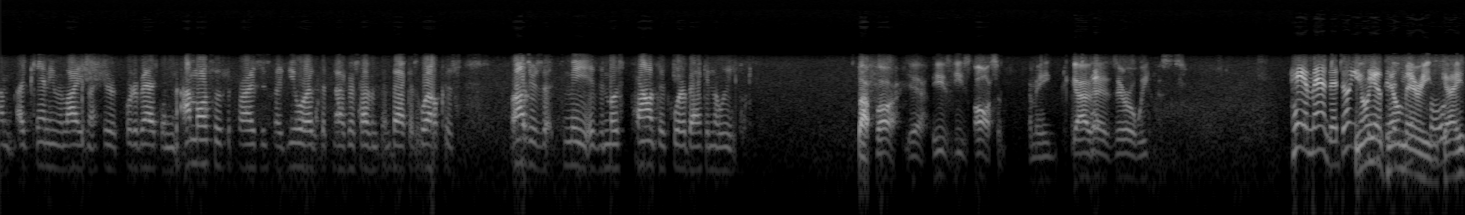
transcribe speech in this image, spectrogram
I'm, I can't even lie, he's my favorite quarterback, and I'm also surprised, just like you are, that the Packers haven't been back as well, because Rodgers, uh, to me, is the most talented quarterback in the league. By far, yeah, he's he's awesome. I mean, guy has zero weaknesses. Hey Amanda, don't you? He only think has that hail marys, Foles- guys.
